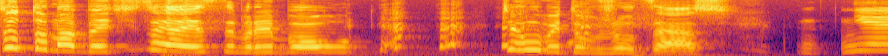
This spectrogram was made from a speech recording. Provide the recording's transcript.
Co to ma być? Co ja jestem rybą? Czemu mnie tu wrzucasz? Nie,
